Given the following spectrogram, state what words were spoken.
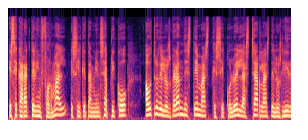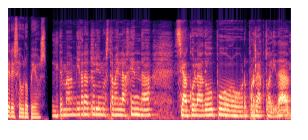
Ese carácter informal es el que también se aplicó a otro de los grandes temas que se coló en las charlas de los líderes europeos. El tema migratorio no estaba en la agenda, se ha colado por, por, la actualidad.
